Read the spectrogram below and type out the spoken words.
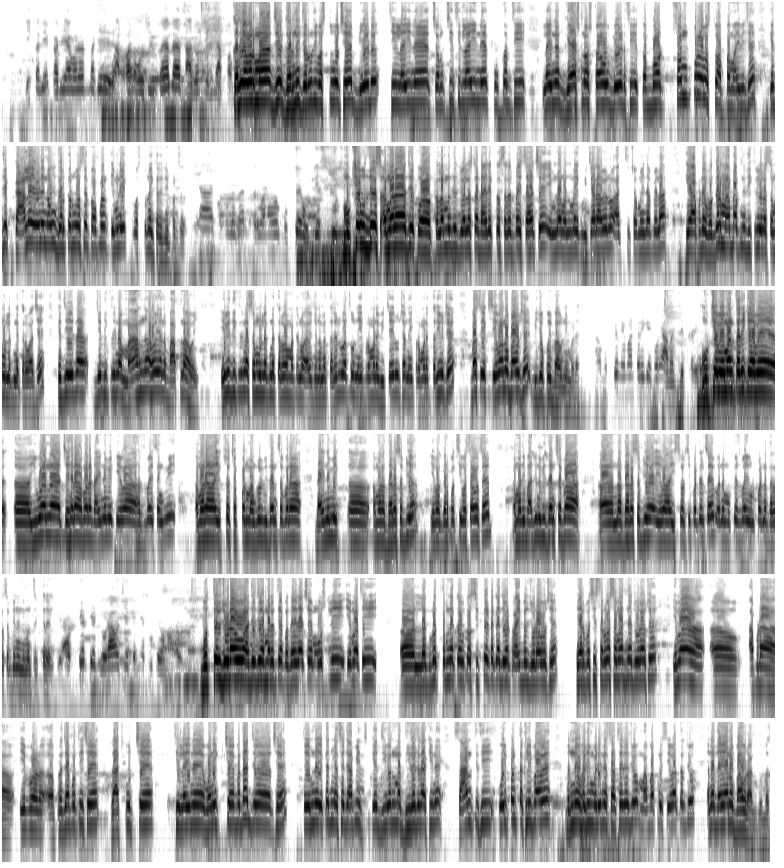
કરિયાવરમાં જે ઘરની જરૂરી વસ્તુઓ છે બેડથી લઈને ચમચી થી લઈને કુકરથી લઈને ગેસનો સ્ટવ બેડથી કબોર્ડ સંપૂર્ણ વસ્તુ આપવામાં આવી છે કે જે કાલે એમણે નવું ઘર કરવું હશે તો પણ એમણે એક વસ્તુ નહીં ખરીદવી પડશે. મુખ્ય ઉદ્દેશ અમારા જે કલા મંદિર જ્વેલર્સના ડાયરેક્ટર શરદભાઈ શાહ છે. એમના મનમાં એક વિચાર આવેલો આજથી છ મહિના પહેલા કે આપણે વગર મા બાપની દીકરીઓના સમૂહ લગ્ન કરવા છે, કે જેના જે દીકરીના મા ના હોય અને બાપ ના હોય, એવી દીકરીના સમૂહ લગ્ન કરવા માટેનું આયોજન અમે કરેલું હતું અને એ પ્રમાણે વિચાર્યું છે અને એ પ્રમાણે કર્યું છે. બસ એક સેવાનો ભાવ છે, બીજો કોઈ ભાવ નહીં મળે. મુખ્ય મહેમાન તરીકે અમે યુવાના ચહેરા અમારા ડાયનેમિક એવા હર્ષભાઈ સંઘવી અમારા એકસો છપ્પન માંગરોલ વિધાનસભાના ડાયનેમિક અમારા ધારાસભ્ય એવા ગણપતસિંહ વસાવા સાહેબ અમારી બાજુની વિધાનસભા ના ધારાસભ્ય એવા ઈશ્વરસિંહ પટેલ સાહેબ અને મુકેશભાઈ ઉલપાડના ધારાસભ્યને નિમંત્રિત કરેલ. બોતેર જોડાઓ આજે જે અમારે ત્યાં પધાર્યા છે મોસ્ટલી એમાંથી લગભગ તમને કહું તો સિત્તેર જેવા ટ્રાઇબલ જોડાઓ છે. ત્યાર પછી સર્વ સમાજના જોડાવ છે. એમાં આપણા એ પણ પ્રજાપતિ છે, રાજપૂત છે, થી લઈને વણિક છે, બધા જ છે. તો એમને એક જ મેસેજ આપીશ કે જીવનમાં ધીરજ રાખીને શાંતિથી કોઈ પણ તકલીફ આવે, બંને હળી મળીને સાથે રહેજો, મા બાપની સેવા કરજો અને દયાનો ભાવ રાખજો. બસ.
